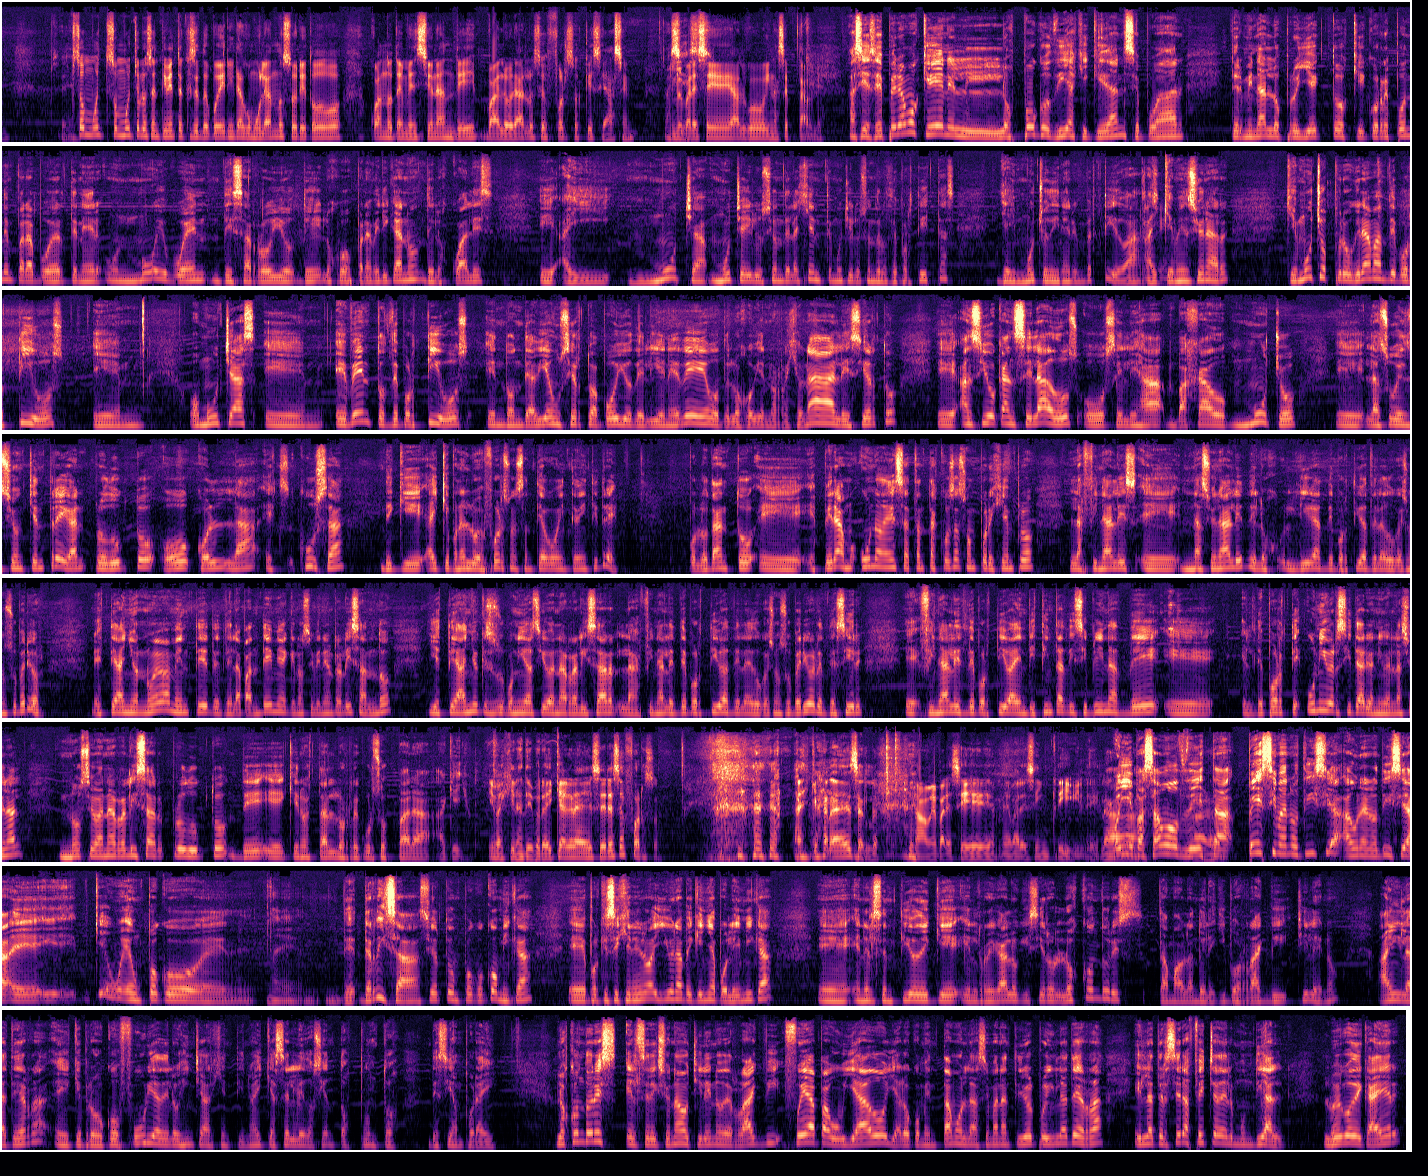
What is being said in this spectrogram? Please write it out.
Son, mu- son muchos los sentimientos que se te pueden ir acumulando, sobre todo cuando te mencionan de valorar los esfuerzos que se hacen. Así me es. parece algo inaceptable. Así es, esperamos que en el- los pocos días que quedan se puedan terminar los proyectos que corresponden para poder tener un muy buen desarrollo de los Juegos Panamericanos, de los cuales eh, hay mucha, mucha ilusión de la gente, mucha ilusión de los deportistas y hay mucho dinero invertido. ¿ah? Hay que mencionar que muchos programas deportivos eh, o muchos eventos deportivos en donde había un cierto apoyo del IND o de los gobiernos regionales, ¿cierto? Eh, han sido cancelados o se les ha bajado mucho eh, la subvención que entregan, producto o con la excusa de que hay que poner los esfuerzos en Santiago 2023. Por lo tanto, eh, esperamos, una de esas tantas cosas son, por ejemplo, las finales eh, nacionales de las ligas deportivas de la educación superior. Este año nuevamente, desde la pandemia que no se vienen realizando, y este año que se suponía se iban a realizar las finales deportivas de la educación superior, es decir, finales deportivas en distintas disciplinas de el deporte universitario a nivel nacional, no se van a realizar producto de eh, que no están los recursos para aquello. Imagínate, pero hay que agradecer ese esfuerzo. hay que agradecerlo. No, me parece, me parece increíble. La- Oye, pasamos de esta verdad. pésima noticia a una noticia eh, que es un poco eh, de, de risa, ¿cierto? Un poco cómica, eh, porque se generó allí una pequeña polémica en el sentido de que el regalo que hicieron los cóndores, estamos hablando del equipo rugby chileno, a Inglaterra, eh, que provocó furia de los hinchas argentinos. Hay que hacerle 200 puntos, decían por ahí. Los Cóndores, el seleccionado chileno de rugby, fue apabullado, ya lo comentamos la semana anterior, por Inglaterra en la tercera fecha del Mundial, luego de caer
